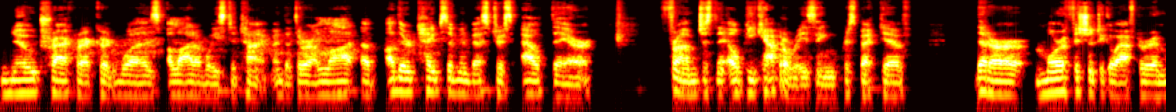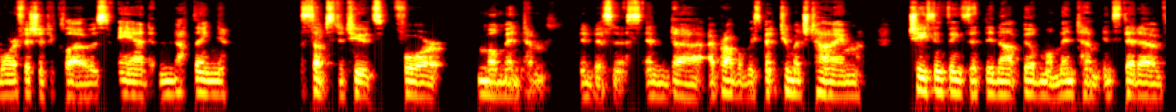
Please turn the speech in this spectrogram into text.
no track record was a lot of wasted time, and that there are a lot of other types of investors out there from just an LP capital raising perspective that are more efficient to go after and more efficient to close, and nothing substitutes for momentum in business. And uh, I probably spent too much time chasing things that did not build momentum instead of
